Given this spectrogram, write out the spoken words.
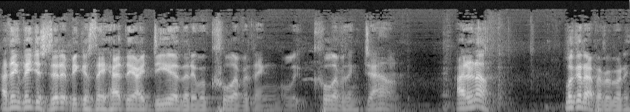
I think they just did it because they had the idea that it would cool everything cool everything down. I don't know. Look it up, everybody.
